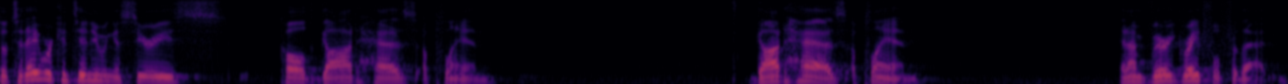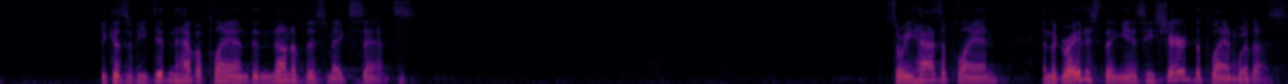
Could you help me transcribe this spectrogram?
So today we're continuing a series called God Has a Plan. God has a plan. And I'm very grateful for that. Because if He didn't have a plan, then none of this makes sense. So He has a plan. And the greatest thing is, He shared the plan with us.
